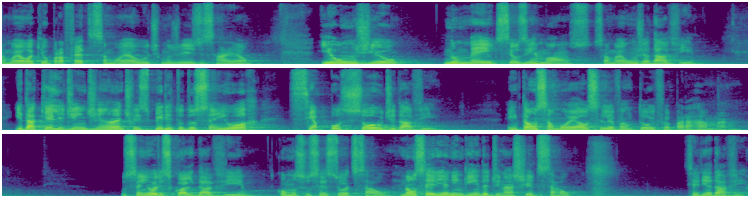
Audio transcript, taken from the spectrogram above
Samuel aqui o profeta, Samuel o último juiz de Israel, e o ungiu no meio de seus irmãos. Samuel unge Davi. E daquele dia em diante o Espírito do Senhor se apossou de Davi. Então Samuel se levantou e foi para Ramá. O Senhor escolhe Davi como sucessor de Saul. Não seria ninguém da dinastia de Saul seria Davi.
